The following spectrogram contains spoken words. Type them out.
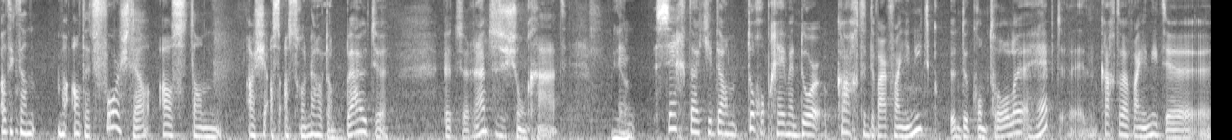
Wat ik dan me altijd voorstel als, dan, als je als astronaut dan buiten het ruimtestation gaat. Ja. En zeg dat je dan toch op een gegeven moment door krachten waarvan je niet de controle hebt, eh, krachten waarvan je niet eh, eh,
